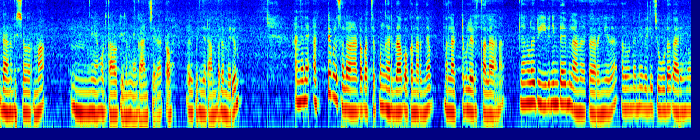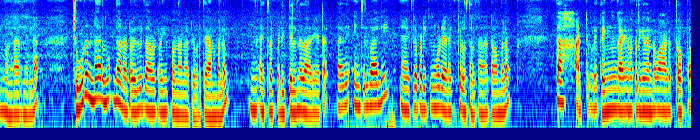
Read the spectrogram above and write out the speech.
ഇതാണ് വിശ്വകർമ്മ. ഞാൻ അങ്ങോട്ട് താഴോട്ട് ഞാൻ കാണിച്ചു തരാം കേട്ടോ. ഒരു കുഞ്ഞൊരു അമ്പലം വരും. അങ്ങനെ അടിപൊളി സ്ഥലമാണ് കേട്ടോ. പച്ചപ്പും കരുതാപ്പും ഒക്കെ നിറഞ്ഞ നല്ല അടിപൊളി ഒരു സ്ഥലമാണ്. ഞങ്ങളൊരു ഈവനിങ് ടൈമിലാണ് കേട്ടോ ഇറങ്ങിയത്. അതുകൊണ്ട് തന്നെ വലിയ ചൂടോ കാര്യങ്ങളൊന്നും ഉണ്ടായിരുന്നില്ല. ചൂടുണ്ടായിരുന്നു. ഇതാണ് കേട്ടോ. ഇതുവരെ താഴോട്ട് ഇറങ്ങിപ്പോന്നാണ് കേട്ടോ ഇവിടുത്തെ അമ്പലം. ഐത്തലപ്പടിക്കലിന്റെ താഴെയായിട്ട്. അതായത് ഏഞ്ചൽ വാലി ഐത്തലപ്പടിക്കും കൂടെ ഇടയ്ക്കുള്ള സ്ഥലത്താണ് കേട്ടോ അമ്പലം. ഇതാ അടിപൊളി തെങ്ങും കാര്യങ്ങളൊക്കെ നിൽക്കുന്നുണ്ട്. വാഴത്തോപ്പ്.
